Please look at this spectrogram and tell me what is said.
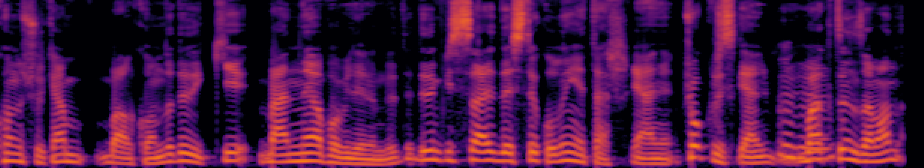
konuşurken balkonda dedik ki ben ne yapabilirim dedi. Dedim ki siz sadece destek olun yeter. Yani çok risk yani baktığın zaman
